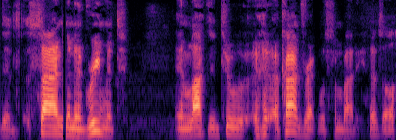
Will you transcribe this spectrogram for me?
that's signed an agreement and locked into a contract with somebody. That's all.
